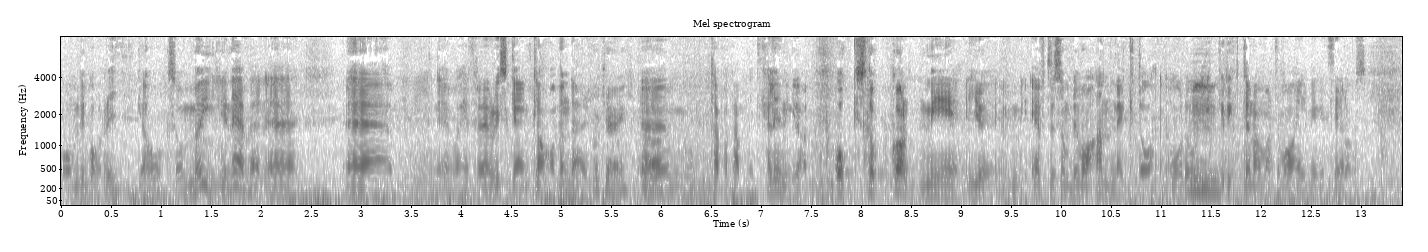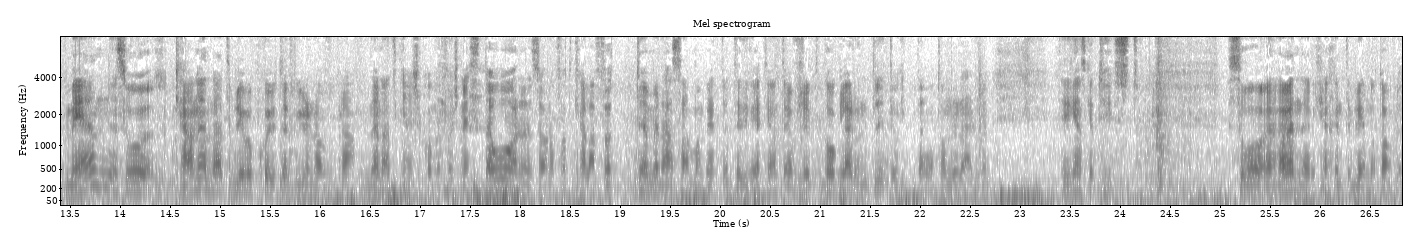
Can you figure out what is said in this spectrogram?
och om det var Riga också. Möjligen även eh, eh, vad heter det, ryska enklaven där. Ja. Eh, tappat namnet, Kaliningrad. Och Stockholm med, ju, eftersom det var Annek då. Och då Mm. gick rykten om att det var El Venizelos. Men så kan hända att det blev uppskjutet på grund av branden. Att det kanske kommer först nästa år. Eller så har de fått kalla fötter med det här samarbetet. Det vet jag inte. Jag har försökt googla runt lite och hitta något om det där. Men det är ganska tyst. Så jag vet inte, det kanske inte blev något av det.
